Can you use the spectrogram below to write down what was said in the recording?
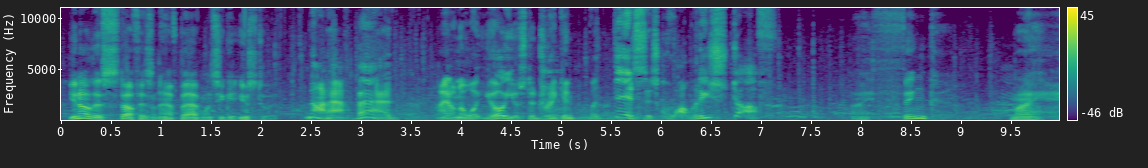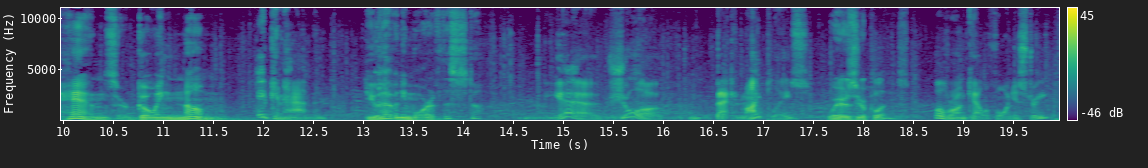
You know, this stuff isn't half bad once you get used to it. Not half bad. I don't know what you're used to drinking, but this is quality stuff. I think my hands are going numb. It can happen. Do you have any more of this stuff? Yeah, sure. Back in my place, Where's your place? over on California Street.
